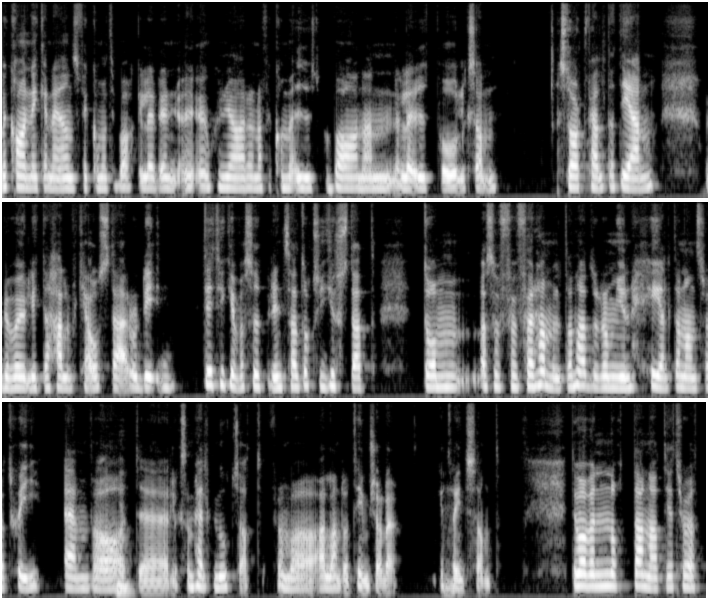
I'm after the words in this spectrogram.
mekanikerna ens fick komma tillbaka eller ingenjörerna fick komma ut på banan eller ut på liksom, startfältet igen. Och det var ju lite halvkaos där och det, det tycker jag var superintressant också just att de, alltså för, för Hamilton hade de ju en helt annan strategi än vad, mm. Eh, liksom helt motsatt från vad alla andra team körde. Vilket mm. var intressant. Det var väl något annat, jag tror att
